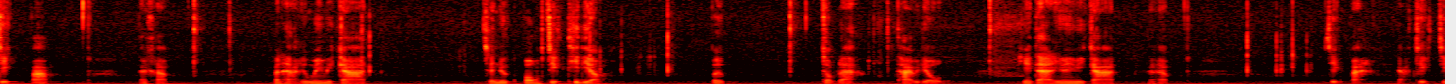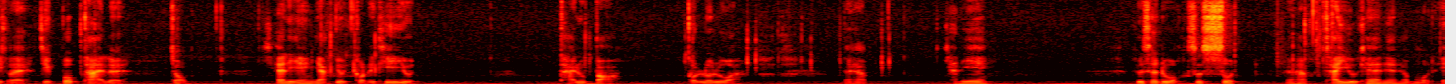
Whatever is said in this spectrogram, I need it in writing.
จิกปับนะครับ ปัญหาคือไม่มีการ์ดใช้นิ้วโป้งจิกทีเดียวปึ๊บจบแล้วถ่ายวิดีโอ เพียงแต่อันนี้ไม่มีการ์ดนะครับ จิกไปอยากจิกจิกเลยจิกปุ๊บถ่ายเลย จบ แค่นี้เองอยากหยุดกดอีกทีหยุด ถ่ายรูปต่อกดรัวๆนะครับ แค่นี้เอง คือสะดวกสุด นะครับ ใช้อยู่แค่นี้ครับหมด A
